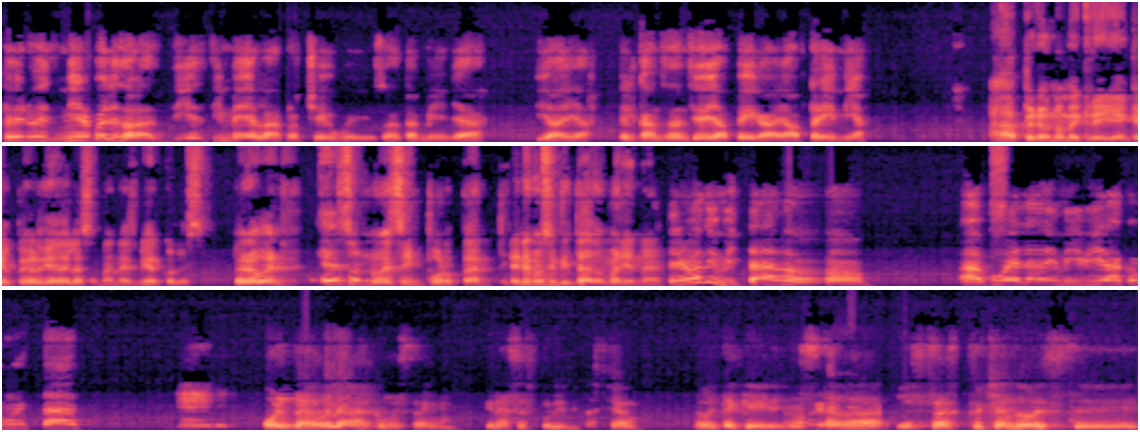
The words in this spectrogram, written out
Pero es miércoles a las diez y media de la noche, güey. O sea, también ya, ya, ya. El cansancio ya pega, ya premia. Ah, pero no me creían que el peor día de la semana es miércoles. Pero bueno, eso no es importante. Tenemos invitado, Mariana. Tenemos invitado. Abuela de mi vida, ¿cómo estás? Hola, hola, ¿cómo están? Gracias por la invitación. Ahorita que No, estaba, estaba escuchando, este,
